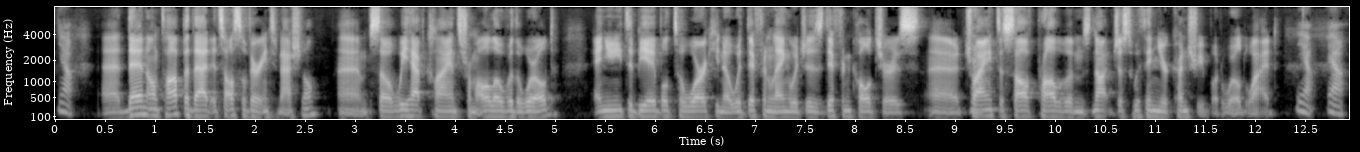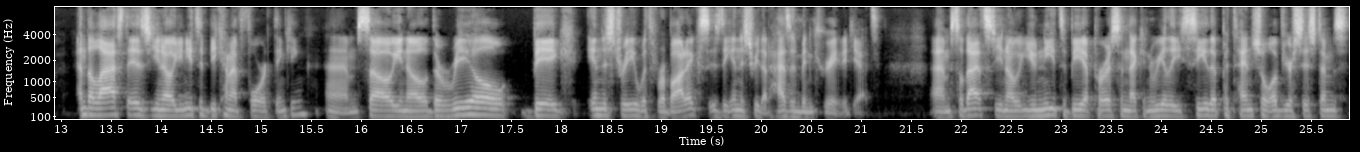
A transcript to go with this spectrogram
Yeah. Uh, then, on top of that, it's also very international. Um, so, we have clients from all over the world and you need to be able to work you know with different languages different cultures uh, trying to solve problems not just within your country but worldwide Yeah. Yeah. And the last is you know you need to be kind of forward thinking um, so you know the real big industry with robotics is the industry that hasn't been created yet um, so that's you know you need to be a person that can really see the potential of your systems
